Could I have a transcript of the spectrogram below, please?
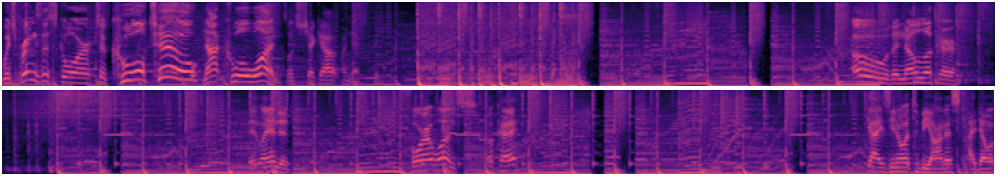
Which brings the score to cool two, not cool one. Let's check out our next video. Oh, the no looker. It landed. Four at once. Okay. Guys, you know what? To be honest, I don't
